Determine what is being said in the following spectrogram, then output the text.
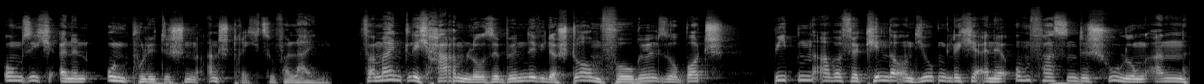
um sich einen unpolitischen Anstrich zu verleihen. Vermeintlich harmlose Bünde wie der Sturmvogel, so Botsch, bieten aber für Kinder und Jugendliche eine umfassende Schulung an,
